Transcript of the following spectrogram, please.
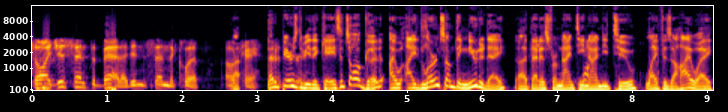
So I just sent the bet. I didn't send the clip. Okay. Uh, that appears great. to be the case. It's all good. I, I learned something new today. Uh, that is from 1992. Life is a Highway.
